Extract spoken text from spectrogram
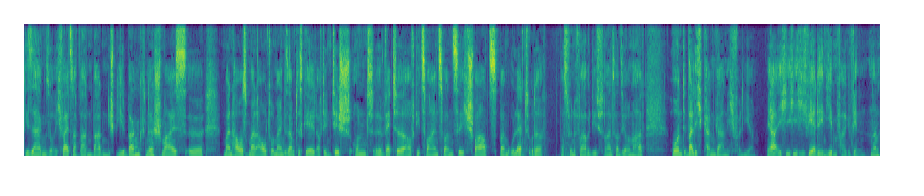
die sagen so, ich fahre jetzt nach Baden-Baden in die Spielbank, ne, schmeiß äh, mein Haus, mein Auto und mein gesamtes Geld auf den Tisch und äh, wette auf die 22 schwarz beim Roulette oder was für eine Farbe die 22 auch immer hat. Und weil ich kann gar nicht verlieren. Ja, ich, ich, ich werde in jedem Fall gewinnen. Ne?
